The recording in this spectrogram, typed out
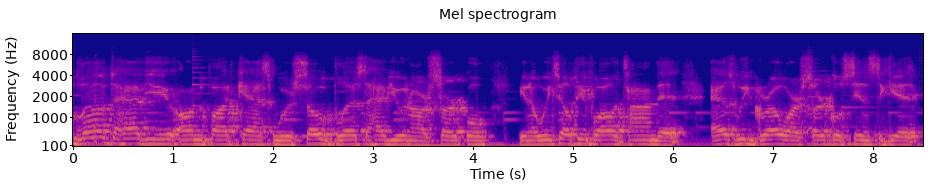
love to have you on the podcast. We're so blessed to have you in our circle. You know, we tell people all the time that as we grow, our circle tends to get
